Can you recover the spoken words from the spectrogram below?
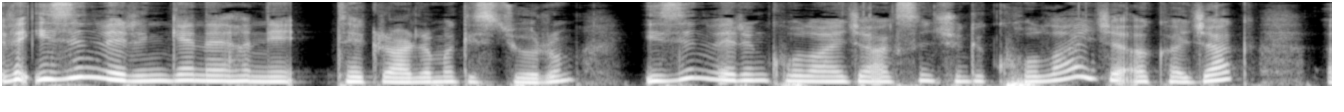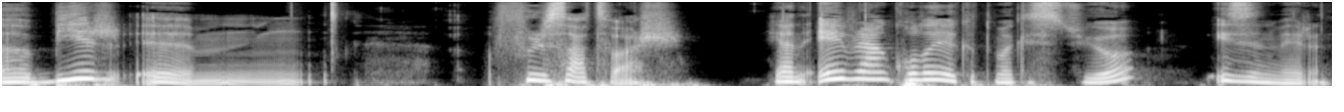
Ve izin verin gene hani tekrarlamak istiyorum. İzin verin kolayca aksın çünkü kolayca akacak e, bir fırsat var. Yani evren kolay akıtmak istiyor. İzin verin.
